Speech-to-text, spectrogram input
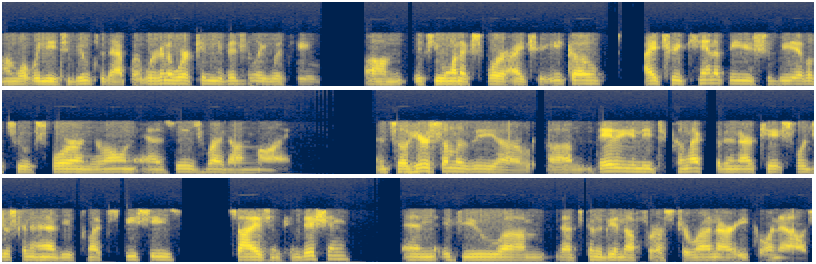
on what we need to do for that. But we're going to work individually with you um, if you want to explore iTree Eco. iTree Canopy you should be able to explore on your own as is right online. And so here's some of the uh, um, data you need to collect, but in our case, we're just going to have you collect species, size, and condition. And if you, um, that's going to be enough for us to run our eco analysis.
